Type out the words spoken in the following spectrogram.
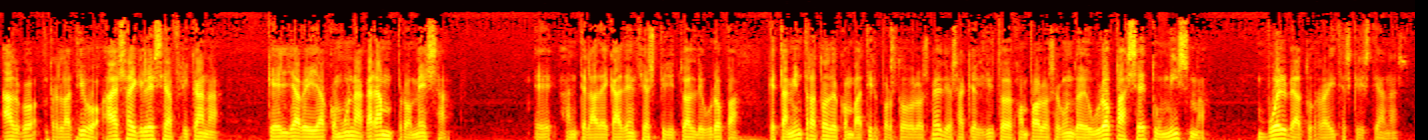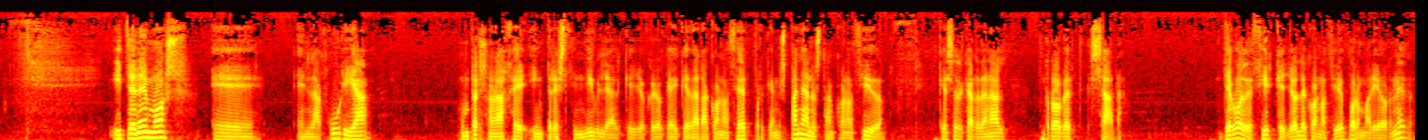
algo relativo a esa iglesia africana que él ya veía como una gran promesa eh, ante la decadencia espiritual de Europa, que también trató de combatir por todos los medios aquel grito de Juan Pablo II, Europa sé tú misma, vuelve a tus raíces cristianas. Y tenemos eh, en la curia un personaje imprescindible al que yo creo que hay que dar a conocer, porque en España no es tan conocido, que es el cardenal Robert Sara. Debo decir que yo le he conocido por María Ornedo,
